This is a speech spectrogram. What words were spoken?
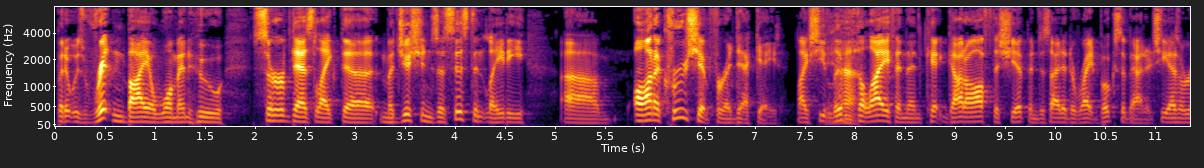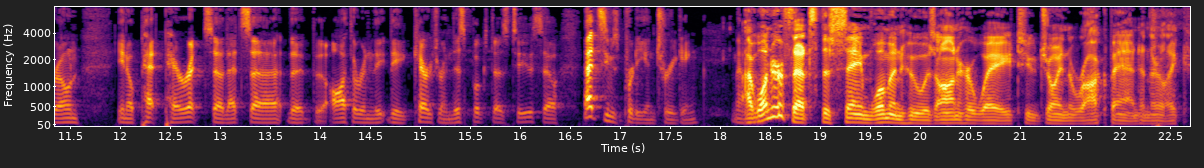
but it was written by a woman who served as like the magician's assistant lady. Um, on a cruise ship for a decade, like she lived the life and then got off the ship and decided to write books about it. She has her own, you know, pet parrot. So that's uh, the the author and the, the character in this book does too. So that seems pretty intriguing. I wonder if that's the same woman who was on her way to join the rock band, and they're like,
